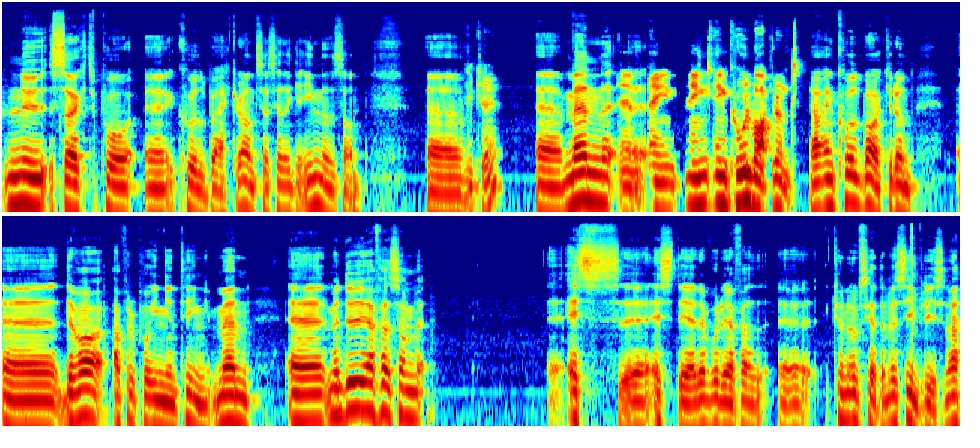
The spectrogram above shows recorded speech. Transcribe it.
nu sökt på eh, cool background så jag ska lägga in en sån. Eh, Okej. eh, men... En, eh, en, en, en cool bakgrund. Ja, en cool bakgrund. Eh, det var apropå ingenting, men, men du i alla fall som S, eh, SD borde i alla fall eh, kunna uppskatta bensinpriserna.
